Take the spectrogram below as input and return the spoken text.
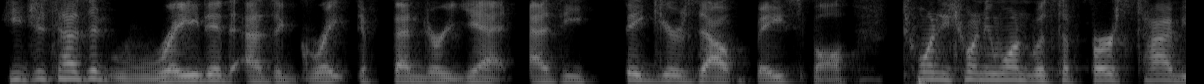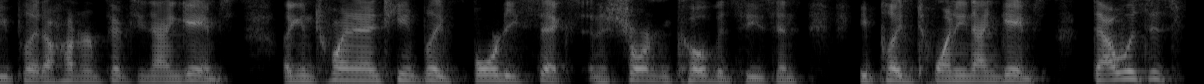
He just hasn't rated as a great defender yet as he figures out baseball. 2021 was the first time he played 159 games. Like in 2019, he played 46. In a shortened COVID season, he played 29 games. That was his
